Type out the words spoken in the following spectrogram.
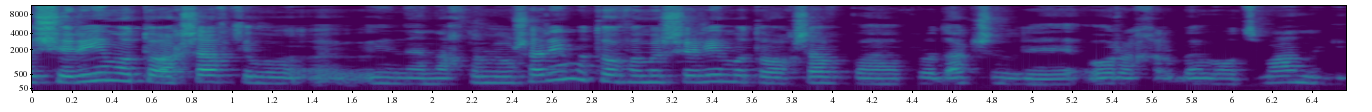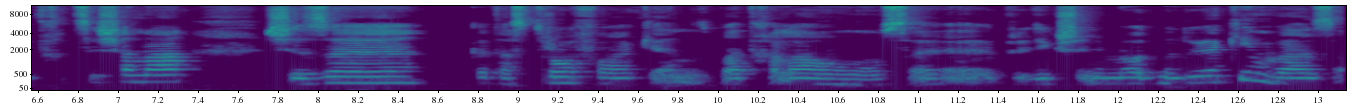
משאירים אותו עכשיו, כאילו, הנה אנחנו מאשרים אותו ומשאירים אותו עכשיו ב production לאורך הרבה מאוד זמן, נגיד חצי שנה, שזה קטסטרופה, כן, אז בהתחלה הוא עושה פרדיקשנים מאוד מדויקים ואז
